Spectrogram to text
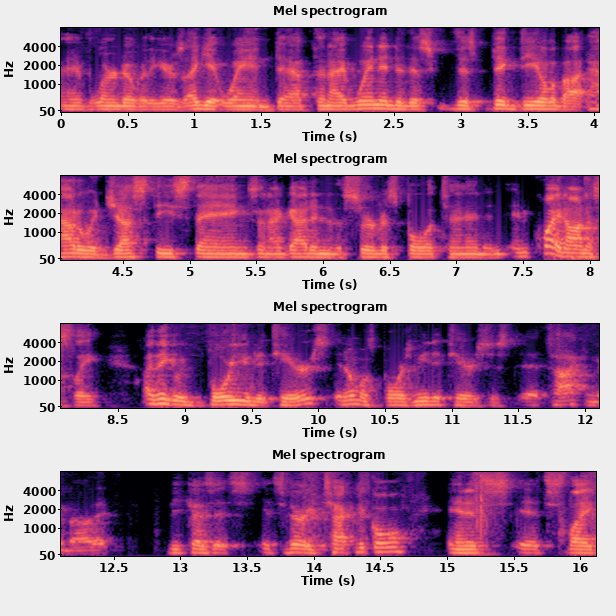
I have learned over the years, I get way in depth and I went into this, this big deal about how to adjust these things. And I got into the service bulletin and, and quite honestly, I think it would bore you to tears. It almost bores me to tears just uh, talking about it because it's, it's very technical and it's it's like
